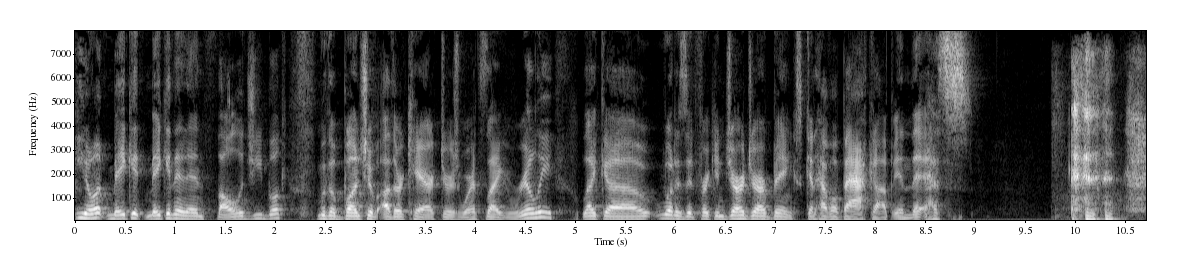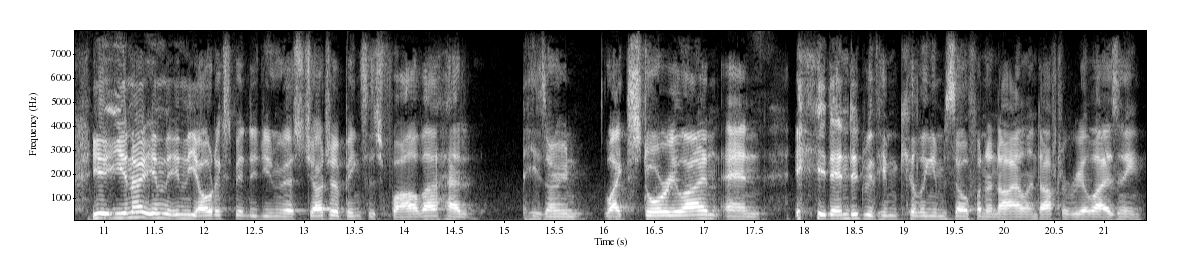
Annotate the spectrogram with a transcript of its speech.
You know what? Make it make it an anthology book with a bunch of other characters where it's like, really? Like uh what is it, freaking Jar Jar Binks can have a backup in this. You, you know, in the in the old expanded universe, Jar Jar Binks' father had his own like storyline, and it ended with him killing himself on an island after realizing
